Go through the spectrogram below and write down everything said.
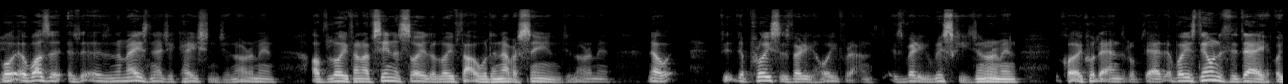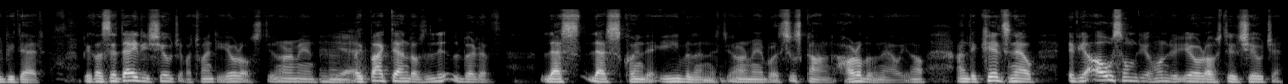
but it was a, it was an amazing education. Do you know what I mean? Of life, and I've seen a side of life that I would have never seen. Do you know what I mean? Now, the, the price is very high for it, and it's very risky. Do you know what I mean? I could have ended up dead. If I was doing it today, I'd be dead. Because today they shoot you for 20 euros. Do you know what I mean? Yeah. Like back then, there was a little bit of less less kind of evil in it. Do you know what I mean? But it's just gone horrible now, you know. And the kids now, if you owe somebody 100 euros, they'll shoot you.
